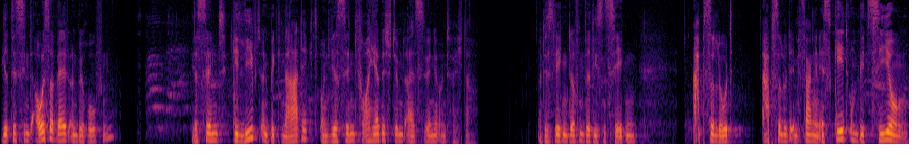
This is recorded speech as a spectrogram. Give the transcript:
wir das sind auserwählt und berufen. Wir sind geliebt und begnadigt und wir sind vorherbestimmt als Söhne und Töchter. Und deswegen dürfen wir diesen Segen absolut, absolut empfangen. Es geht um Beziehung.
